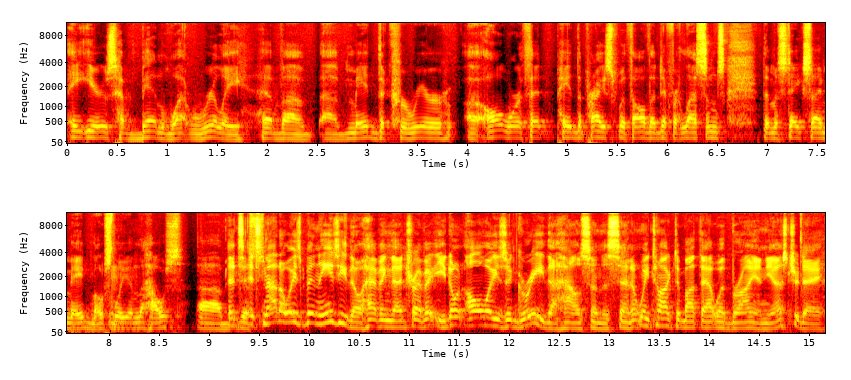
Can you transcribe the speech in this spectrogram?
eight years have been what really have uh, uh, made the career uh, all worth it, paid the price with all the different lessons, the mistakes I made, mostly mm-hmm. in the House. Um, it's, just, it's not always been easy, though, having that traffic. You don't always agree, the House and the Senate. We talked about that with Brian yesterday,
